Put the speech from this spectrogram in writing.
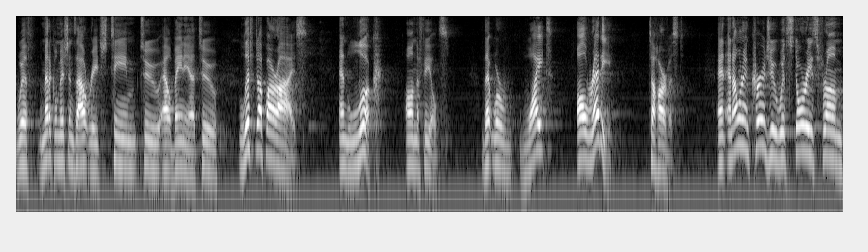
with the Medical Missions Outreach team to Albania to lift up our eyes and look on the fields that were white already to harvest. And, and I want to encourage you with stories from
